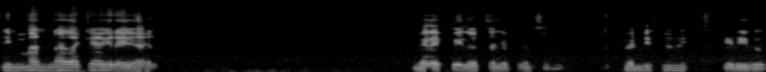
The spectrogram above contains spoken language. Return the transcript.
sin más nada que agregar, me despido hasta la próxima. Bendiciones, queridos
